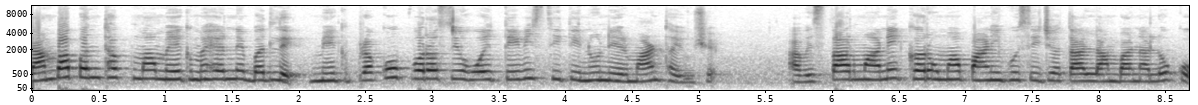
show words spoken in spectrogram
લાંબા પંથકમાં મેઘમહેરને બદલે મેઘ પ્રકોપ વરસ્યો હોય તેવી સ્થિતિનું નિર્માણ થયું છે. આ વિસ્તારમાં અનેક ઘરોમાં પાણી ઘૂસી જતા લાંબાના લોકો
